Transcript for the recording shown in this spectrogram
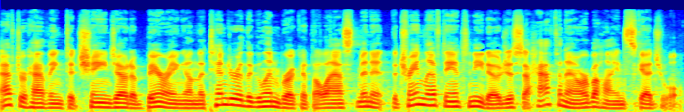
After having to change out a bearing on the tender of the Glenbrook at the last minute, the train left Antonito just a half an hour behind schedule.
